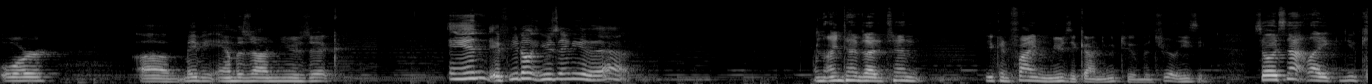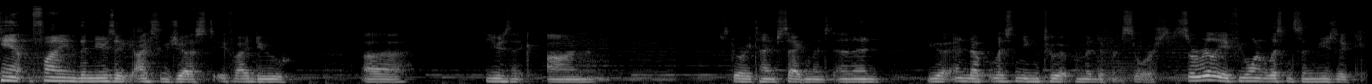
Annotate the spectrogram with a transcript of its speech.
or uh, maybe Amazon Music. And if you don't use any of that, nine times out of ten, you can find music on YouTube. It's really easy. So it's not like you can't find the music I suggest if I do. Uh, music on storytime segments and then you end up listening to it from a different source. So really if you want to listen to music,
